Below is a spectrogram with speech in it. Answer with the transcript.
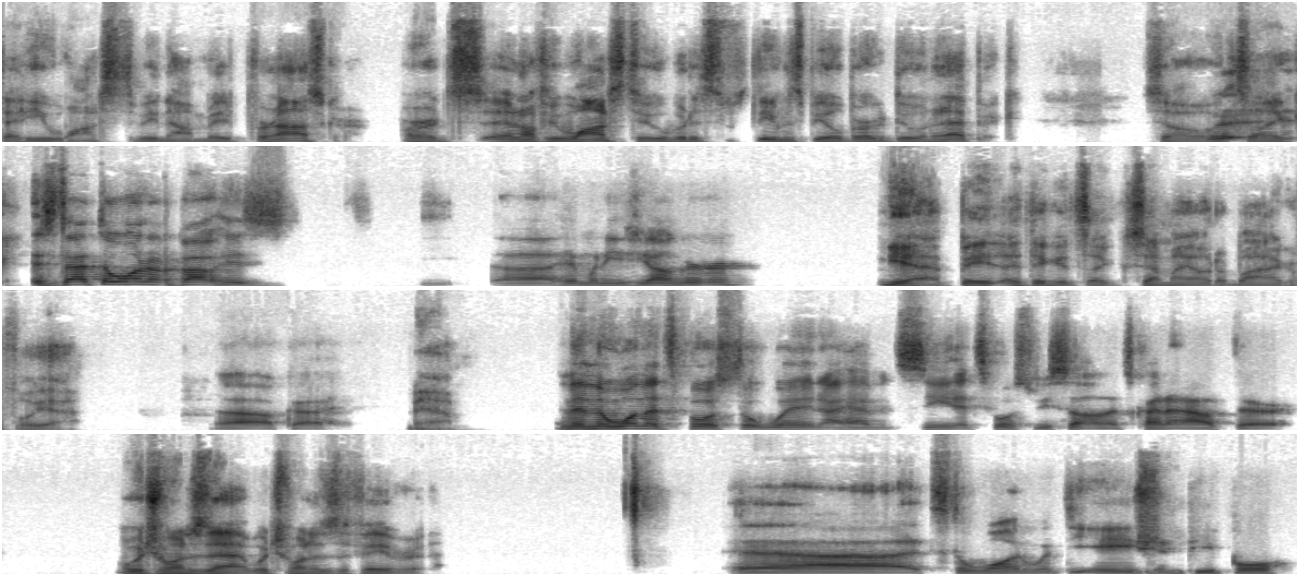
that he wants to be nominated for an Oscar, or it's I don't know if he wants to, but it's Steven Spielberg doing an epic. So it's like, is that the one about his uh him when he's younger? yeah, I think it's like semi autobiographical. Yeah, Oh, okay. Yeah. And then the one that's supposed to win, I haven't seen. It's supposed to be something that's kind of out there. Which one's that? Which one is the favorite? Uh, it's the one with the Asian people.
